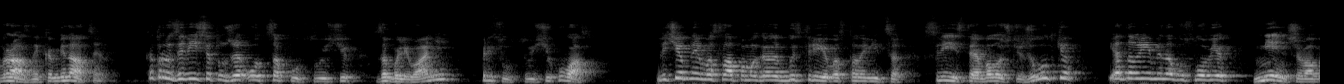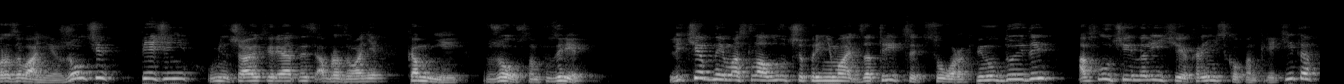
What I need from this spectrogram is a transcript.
в разных комбинациях, которые зависят уже от сопутствующих заболеваний, присутствующих у вас. Лечебные масла помогают быстрее восстановиться слизистой оболочке желудка и одновременно в условиях меньшего образования желчи в печени уменьшают вероятность образования камней в желчном пузыре. Лечебные масла лучше принимать за 30-40 минут до еды, а в случае наличия хронического панкреатита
